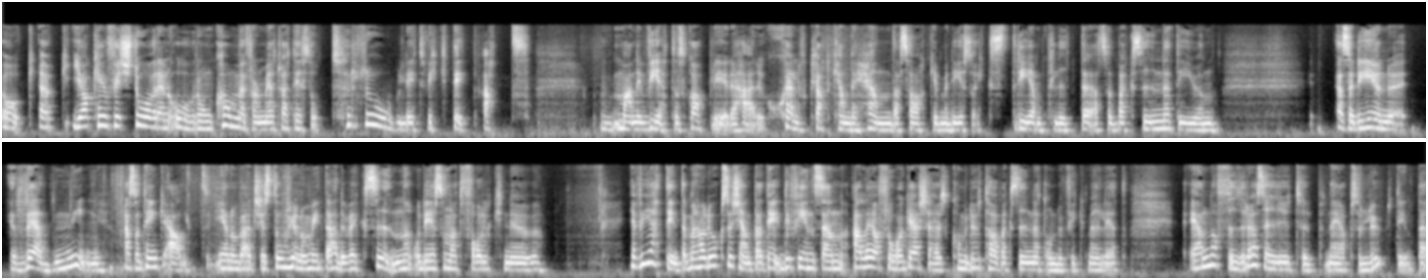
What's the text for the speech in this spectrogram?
och, och jag kan förstå var den oron kommer från men jag tror att det är så otroligt viktigt att man är vetenskaplig i det här. Självklart kan det hända saker men det är så extremt lite. Alltså vaccinet är ju en Alltså det är ju en räddning. Alltså tänk allt genom världshistorien om vi inte hade vaccin. Och det är som att folk nu... Jag vet inte, men har du också känt att det, det finns en... Alla jag frågar så här, kommer du ta vaccinet om du fick möjlighet? En av fyra säger ju typ nej, absolut inte.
